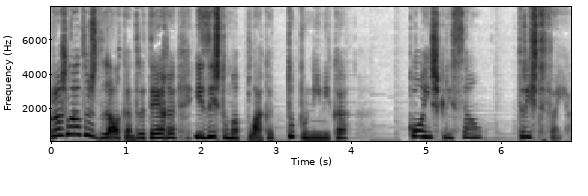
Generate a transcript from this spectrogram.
Para os lados de Alcântara Terra existe uma placa toponímica com a inscrição Triste Feia,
